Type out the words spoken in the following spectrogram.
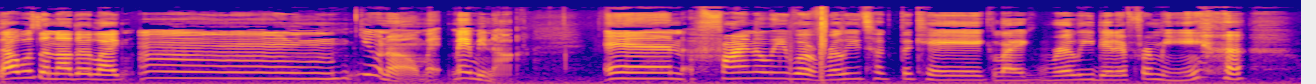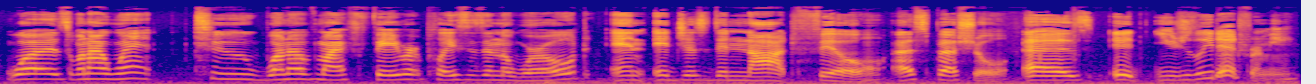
that was another like, mm, you know, maybe not. And finally, what really took the cake, like really did it for me, was when I went to one of my favorite places in the world and it just did not feel as special as it usually did for me.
